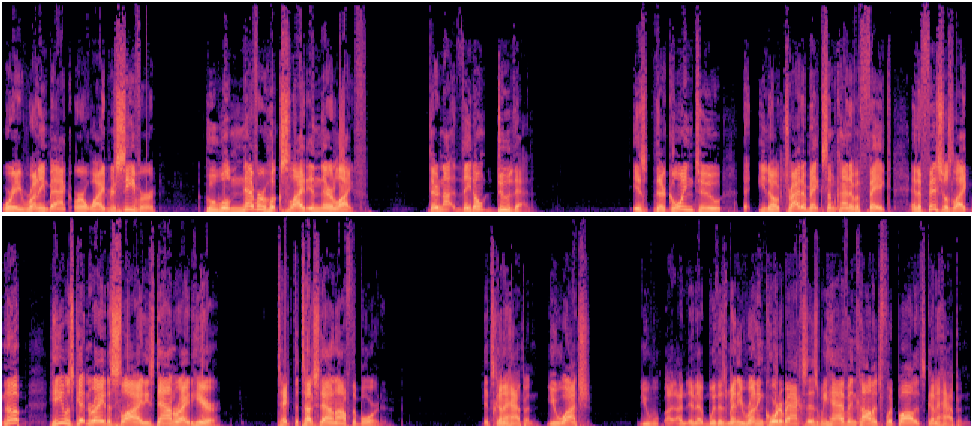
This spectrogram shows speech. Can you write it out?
where a running back or a wide receiver who will never hook slide in their life they're not. They don't do that. Is they're going to, uh, you know, try to make some kind of a fake, and officials like, nope, he was getting ready to slide. He's down right here. Take the touchdown off the board. It's going to happen. You watch. You uh, with as many running quarterbacks as we have in college football, it's going to happen.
